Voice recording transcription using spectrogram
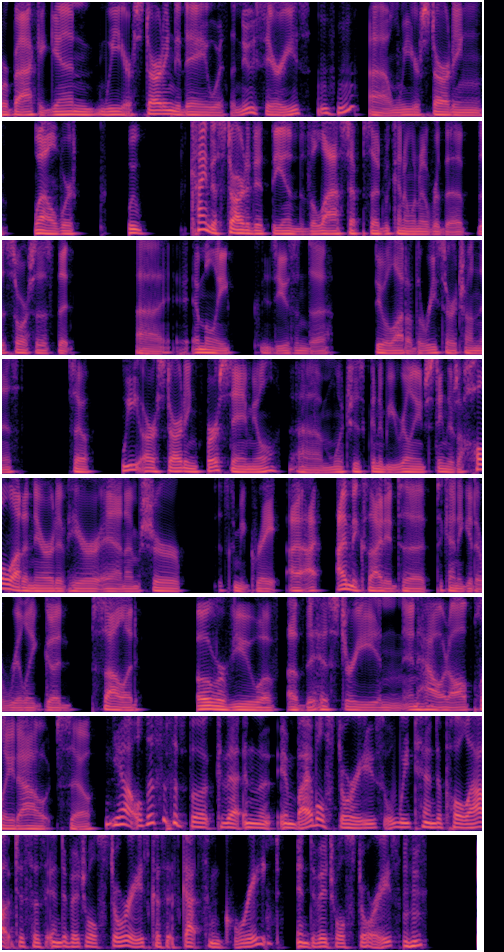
we're back again. We are starting today with a new series. Mm-hmm. Um, we are starting. Well, we're we kind of started at the end of the last episode. We kind of went over the the sources that uh, Emily is using to do a lot of the research on this. So we are starting First Samuel, um, which is going to be really interesting. There's a whole lot of narrative here, and I'm sure it's going to be great. I, I I'm excited to to kind of get a really good, solid overview of of the history and and how it all played out. So Yeah, well, this is a book that in the in Bible stories we tend to pull out just as individual stories because it's got some great individual stories, Mhm.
